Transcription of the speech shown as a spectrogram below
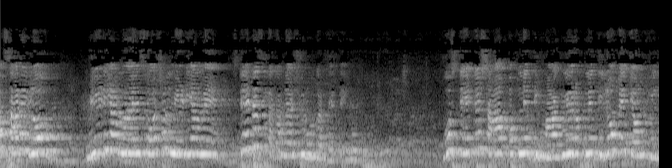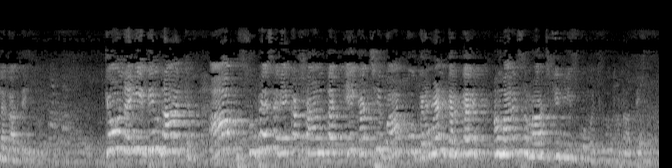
बहुत सारे लोग मीडिया में सोशल मीडिया में स्टेटस लगाना शुरू कर देते हैं। वो स्टेटस आप अपने दिमाग में और अपने दिलों में क्यों नहीं लगाते? क्यों नहीं? दिन रात आप सुबह से लेकर शाम तक एक अच्छी बात को ग्रहण कर कर हमारे समाज की नींव को मज़बूत बनाते हैं।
